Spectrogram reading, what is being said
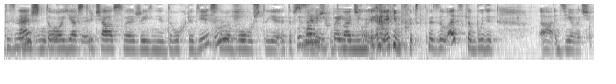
Ты знаешь, что я встречала в своей жизни двух людей, слава богу, что я, это всего лишь два человека, я не буду их называть, это будет а, девочек.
